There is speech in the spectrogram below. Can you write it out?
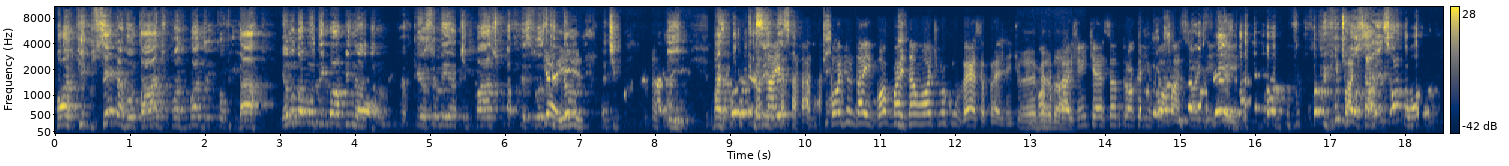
Pode, fico sempre à vontade, pode, pode convidar. Eu não dou muito ibope, não, porque eu sou meio antipático para as pessoas que, que é estão antipáticas para mim. Mas pode ter certeza. Que... Pode não dar ibope, mas dá uma ótima conversa para gente. O que é importa para a gente é essa troca de informações. E... Sobre futebol cearense, eu adoro.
